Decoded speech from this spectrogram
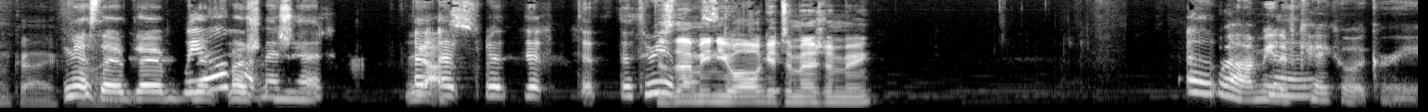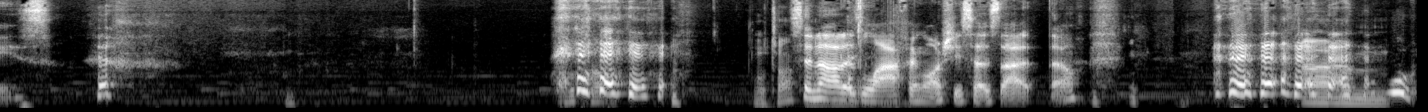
okay. Yes, they fine. they We they all got measure- measured. Uh, uh, Yes. the, the, the three Does that us mean you all get to measure me? Oh, Well, I mean, if Keiko agrees. We'll talk. about Sonata's laughing while she says that, though. Um, all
